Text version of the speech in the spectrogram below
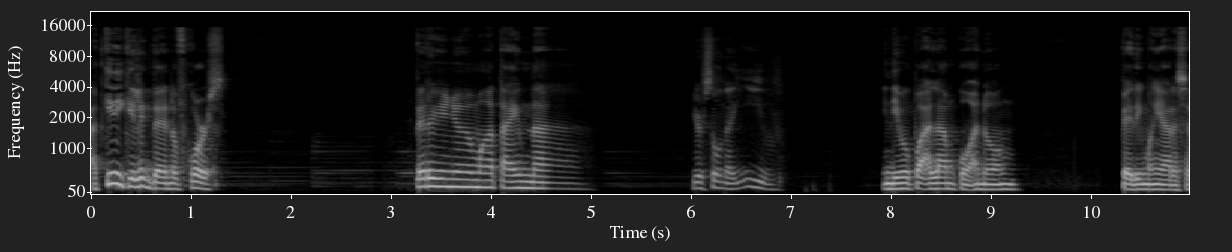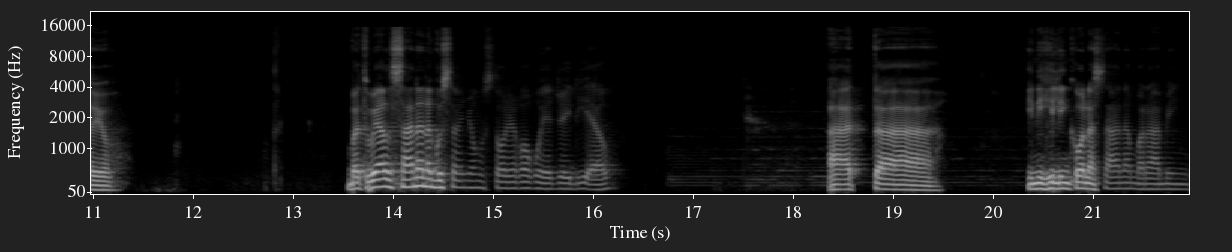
At kinikilig din, of course. Pero yun yung mga time na you're so naive. Hindi mo pa alam kung anong pwedeng mangyari sa'yo. But well, sana nagustuhan yung story ko, Kuya JDL. At uh, hinihiling ko na sana maraming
